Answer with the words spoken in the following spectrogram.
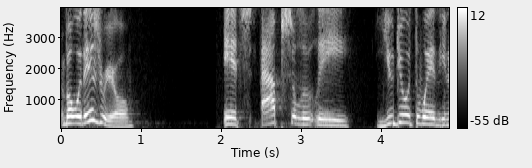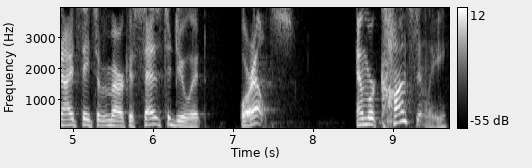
But with Israel, it's absolutely you do it the way the United States of America says to do it or else. And we're constantly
